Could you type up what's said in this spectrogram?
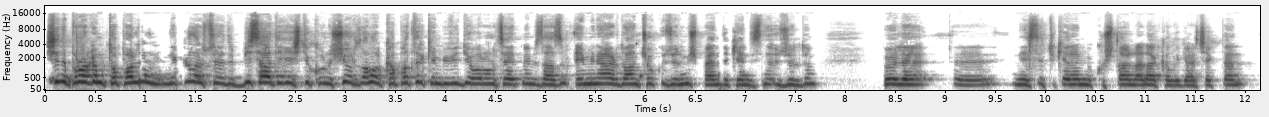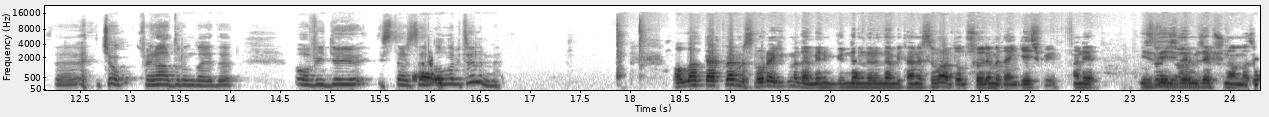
Şimdi programı toparlayalım. Ne kadar süredir? Bir saati geçti konuşuyoruz ama kapatırken bir video var onu seyretmemiz lazım. Emine Erdoğan çok üzülmüş. Ben de kendisine üzüldüm. Böyle e, nesli tükenen bir kuşlarla alakalı gerçekten e, çok fena durumdaydı. O videoyu istersen onunla bitirelim mi? Allah dert vermesin. Oraya gitmeden benim gündemlerimden bir tanesi vardı. Onu söylemeden geçmeyeyim. Hani izleyicilerimiz hep şunu anlasın.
